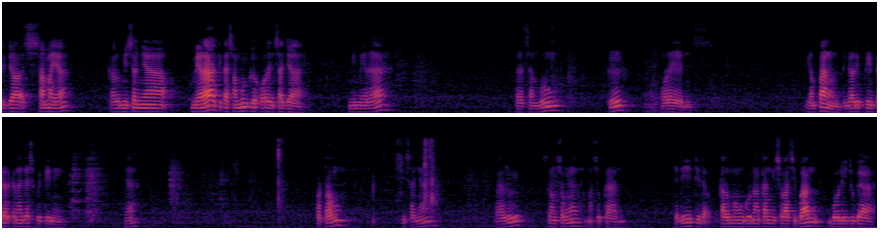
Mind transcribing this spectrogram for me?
sejak sama ya. Kalau misalnya merah kita sambung ke orange saja. Ini merah kita sambung ke orange. Gampang tinggal di printerkan aja seperti ini. Ya. Potong sisanya lalu selongsongnya masukkan. Jadi tidak kalau menggunakan isolasi ban boleh juga.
